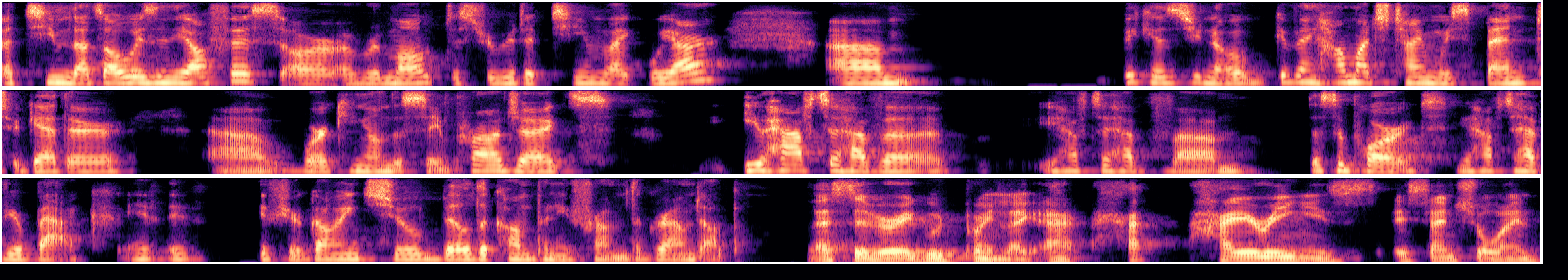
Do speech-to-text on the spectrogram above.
a team that's always in the office or a remote distributed team like we are um, because you know given how much time we spend together uh, working on the same projects you have to have a you have to have um, the support. You have to have your back. If, if, if you're going to build a company from the ground up. That's a very good point. Like hiring is essential and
